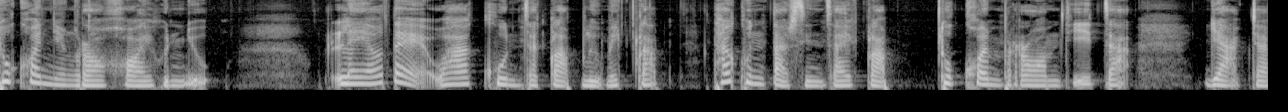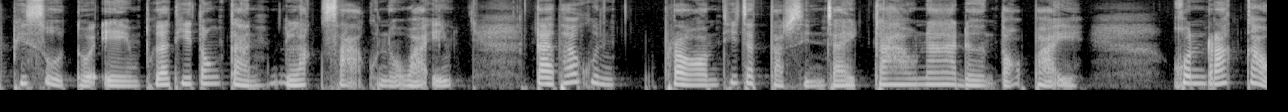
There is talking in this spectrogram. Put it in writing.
ทุกคนยังรอคอยคุณอยู่ แล้วแต่ว่าคุณจะกลับหรือไม่กลับ ถ้าคุณตัดสินใจกลับ ทุกคนพร้อมที่จะอยากจะพิสูจน์ตัวเองเพื่อที่ต้องการรักษาคุณเอาไว้ แต่ถ้าคุณพร้อมที่จะตัดสินใจก้าวหน้าเดินต่อไป คนรักเก่า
